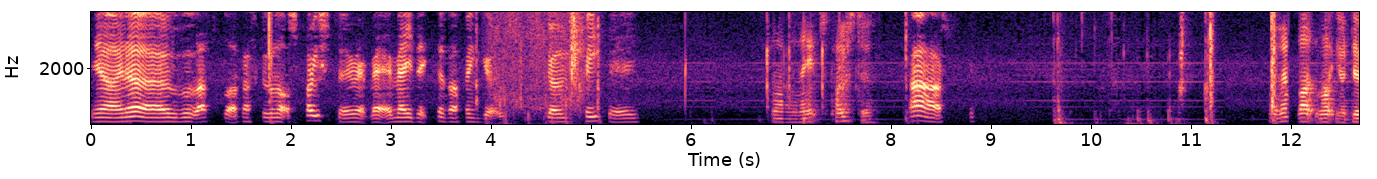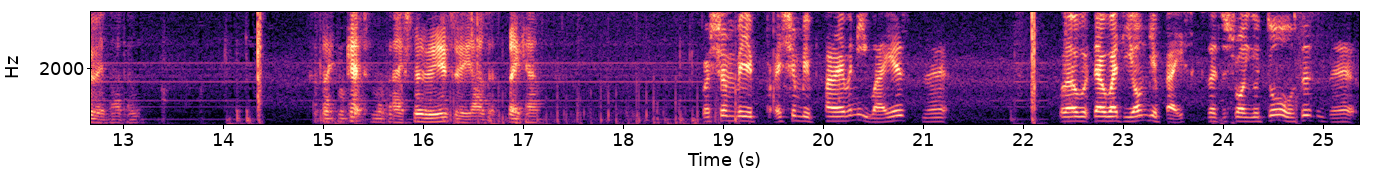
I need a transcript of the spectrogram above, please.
Yeah, I know. That's that's because I'm not supposed to. It, it made it because I think it was going creepy. No, they ain't supposed to. Ah, I don't like what you're doing, I don't. Because they can get to my base really easily, I don't, they can. but it shouldn't be. It shouldn't be player anyway, isn't it? Well, they're, already on your base because they're destroying your doors, isn't it?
